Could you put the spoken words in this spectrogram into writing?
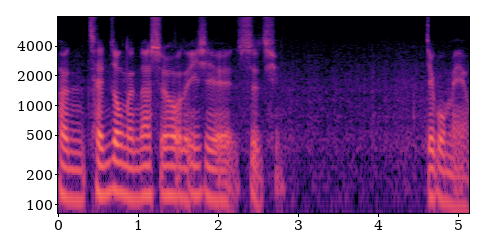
很沉重的那时候的一些事情。结果没有。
